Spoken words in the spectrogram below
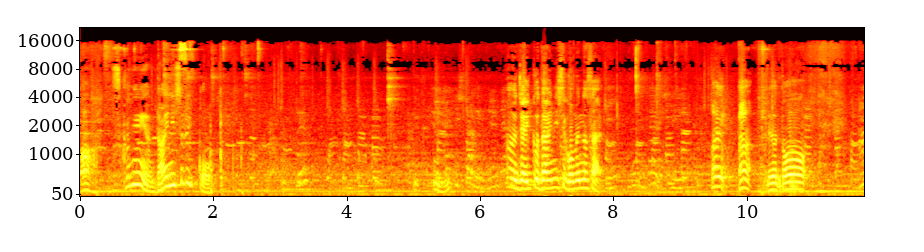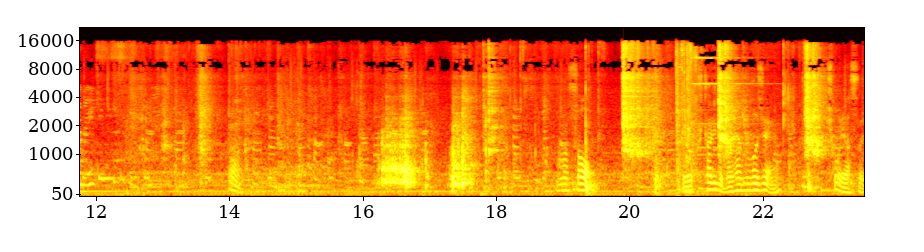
あ少ねえやん。第二する1個いいうん。じゃあ1個第二してごめんなさい。はい。あありがとう。うん。うまそう。え2人で550円？超安い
